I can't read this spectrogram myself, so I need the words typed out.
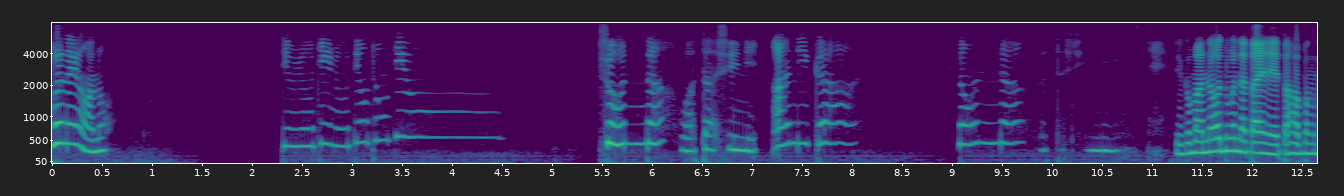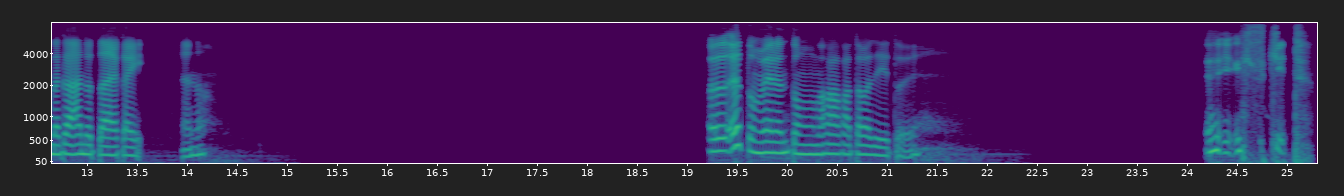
iba na yung ano? Tiyo, tiyo, tiyo, tiyo, tiyo. そんな私に兄がそんな私に Sige, manood muna tayo nito habang nag-ano tayo kay ano Uh, eto, meron tong nakakatawa dito eh. Skit.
